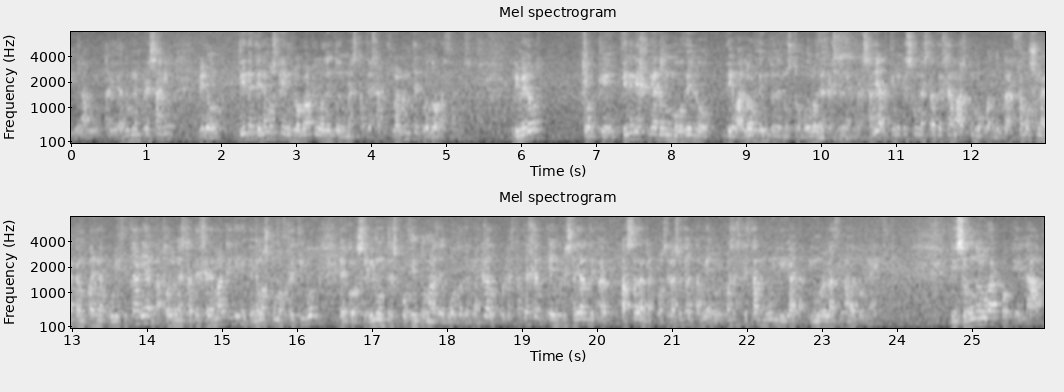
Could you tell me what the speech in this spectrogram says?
y de la voluntariedad de un empresario, pero tiene, tenemos que englobarlo dentro de una estrategia, principalmente por dos razones. Primero, porque tiene que generar un modelo de valor dentro de nuestro modelo de gestión empresarial. Tiene que ser una estrategia más como cuando lanzamos una campaña publicitaria en la cual hay una estrategia de marketing y tenemos como objetivo el conseguir un 3% más de cuota de mercado. Pues la estrategia empresarial basada en responsabilidad social también, lo que pasa es que está muy ligada y muy relacionada con la ética. Y en segundo lugar, porque la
